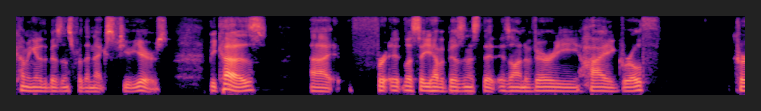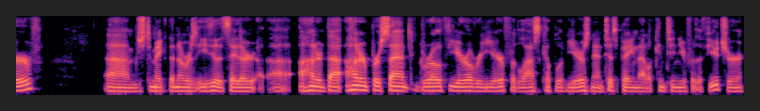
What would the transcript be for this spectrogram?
coming into the business for the next few years. Because uh, for it, let's say you have a business that is on a very high growth curve. Um, just to make the numbers easy, let's say they're uh, 100 percent growth year over year for the last couple of years, and anticipating that'll continue for the future.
